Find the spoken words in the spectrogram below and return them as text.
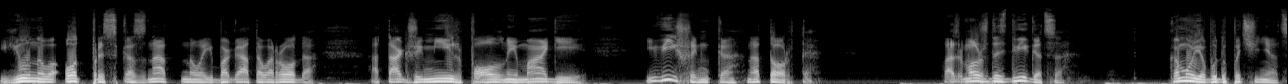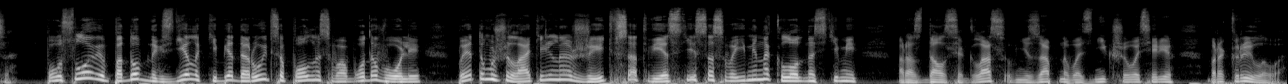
юного отпрыска знатного и богатого рода, а также мир полный магии и вишенка на торте. Возможность двигаться. Кому я буду подчиняться? По условиям подобных сделок тебе даруется полная свобода воли, поэтому желательно жить в соответствии со своими наклонностями, раздался глаз внезапно возникшего Сереброкрылова.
